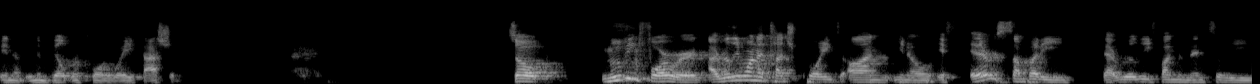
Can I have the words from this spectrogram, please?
in a in a built rapport way fashion. So moving forward, I really want to touch point on, you know, if there is somebody that really fundamentally,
